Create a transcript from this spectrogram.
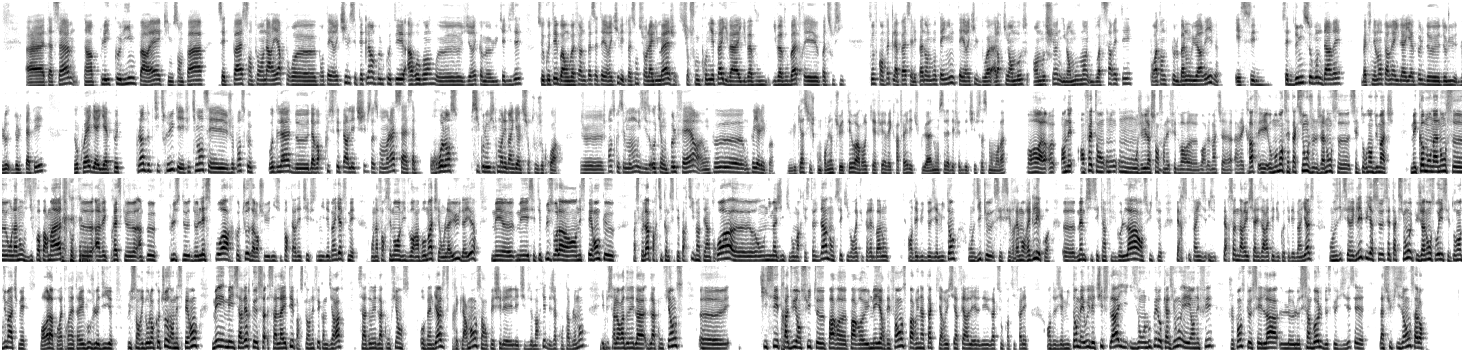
Euh, t'as ça, t'as un play calling pareil qui me semble pas cette passe un peu en arrière pour euh, pour Tyreek Hill, c'est peut-être là un peu le côté arrogant, euh, je dirais comme Lucas disait, ce côté bah on va faire une passe à Tyreek Hill et de toute façon sur l'allumage, sur son premier pas, il va il va vous il va vous battre et pas de souci. Sauf qu'en fait la passe elle est pas dans le bon timing, Tyreek Hill doit alors qu'il est en motion, il est en mouvement, il doit s'arrêter pour attendre que le ballon lui arrive et c'est cette demi seconde d'arrêt bah, finalement permet à Eli Apple de, de, de, de le taper. Donc ouais, il y a, plein de petits trucs et effectivement, c'est, je pense que au-delà de d'avoir plus fait perdre les Chiefs à ce moment-là, ça, relance psychologiquement les Bengals surtout, je crois. Je, je pense que c'est le moment où ils se disent ok, on peut le faire, on peut, on peut y aller quoi. Lucas, si je comprends bien, tu étais au Hard Rock Café avec Raphaël et tu lui as annoncé la défaite des Chiefs à ce moment-là. Bon, alors, on est, en fait, on, on, j'ai eu la chance en effet de voir, euh, voir le match euh, avec Raph. Et au moment de cette action, j'annonce euh, c'est le tournant du match. Mais comme on annonce, on l'annonce dix fois par match, avec presque un peu plus de, de l'espoir qu'autre chose. Alors, je suis ni supporter des Chiefs ni des Bengals, mais on a forcément envie de voir un beau match et on l'a eu d'ailleurs. Mais, mais c'était plus voilà en espérant que parce que là, parti comme c'était parti, 21-3, on imagine qu'ils vont marquer ce touchdown, on sait qu'ils vont récupérer le ballon en début de deuxième mi-temps, on se dit que c'est vraiment réglé, quoi. Euh, même si c'est qu'un field goal là, ensuite, enfin, personne n'a réussi à les arrêter du côté des Bengals. On se dit que c'est réglé. Puis il y a ce, cette action, et puis j'annonce, oui, c'est le tournant du match. Mais bon, voilà, pour être honnête avec vous, je le dis plus en rigolant qu'autre chose, en espérant. Mais mais il s'avère que ça l'a été parce qu'en effet, comme dit Raph, ça a donné de la confiance aux Bengals, très clairement. Ça a empêché les, les Chiefs de marquer, déjà comptablement. Et puis, ça leur a donné de la, de la confiance. Euh, qui s'est traduit ensuite euh, par euh, par une meilleure défense, par une attaque qui a réussi à faire les, les actions quand il fallait en deuxième mi-temps. Mais oui, les Chiefs là, ils, ont loupé l'occasion et en effet, je pense que c'est là le, le, symbole de ce que je disais, c'est la suffisance. Alors,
